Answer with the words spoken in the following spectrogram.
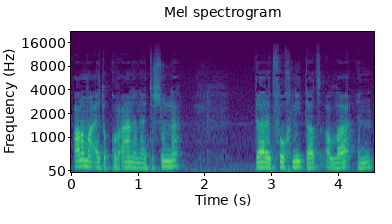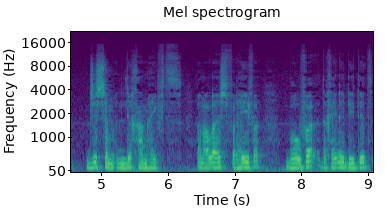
allemaal uit de Koran en uit de Sunnah, daaruit volgt niet dat Allah een jism, een lichaam heeft. En Allah is verheven boven degene die dit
